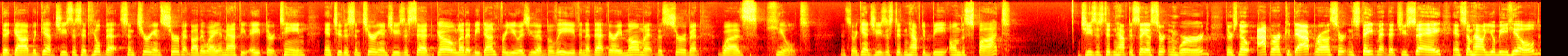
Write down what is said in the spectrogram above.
that God would give. Jesus had healed that centurion's servant, by the way, in Matthew 8 13. And to the centurion, Jesus said, Go, let it be done for you as you have believed. And at that very moment, the servant was healed. And so, again, Jesus didn't have to be on the spot. Jesus didn't have to say a certain word. There's no abracadabra, a certain statement that you say and somehow you'll be healed,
